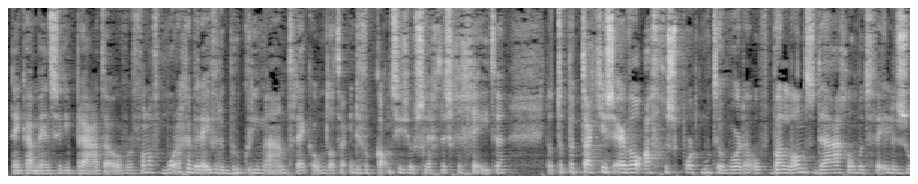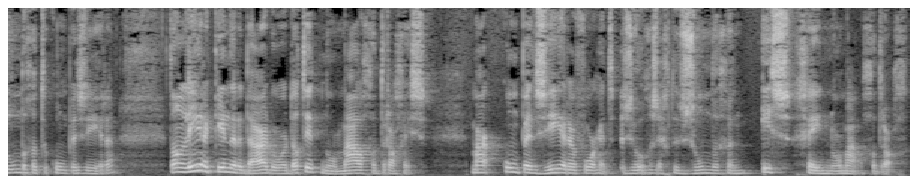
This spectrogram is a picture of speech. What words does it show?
Denk aan mensen die praten over vanaf morgen weer even de broekriem aantrekken omdat er in de vakantie zo slecht is gegeten. Dat de patatjes er wel afgesport moeten worden of balansdagen om het vele zondigen te compenseren. Dan leren kinderen daardoor dat dit normaal gedrag is. Maar compenseren voor het zogezegde zondigen is geen normaal gedrag.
